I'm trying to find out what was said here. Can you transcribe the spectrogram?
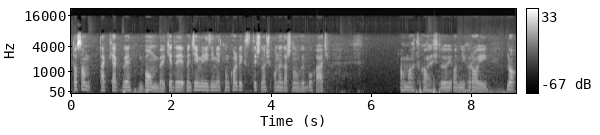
To są tak jakby bomby. Kiedy będziemy mieli z nimi jakąkolwiek styczność, one zaczną wybuchać. O matko, ale się tu od nich roi. No,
